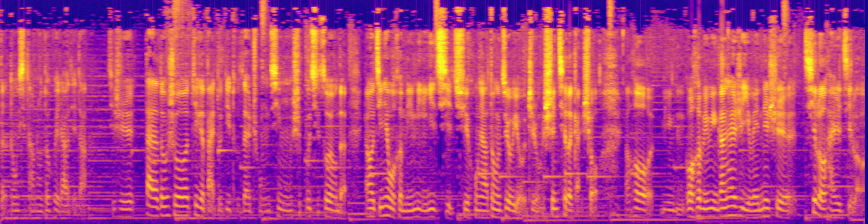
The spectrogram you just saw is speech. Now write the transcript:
的东西当中，都会了解到。其实大家都说这个百度地图在重庆是不起作用的，然后今天我和明明一起去洪崖洞就有这种深切的感受。然后，明我和明明刚开始以为那是七楼还是几楼，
